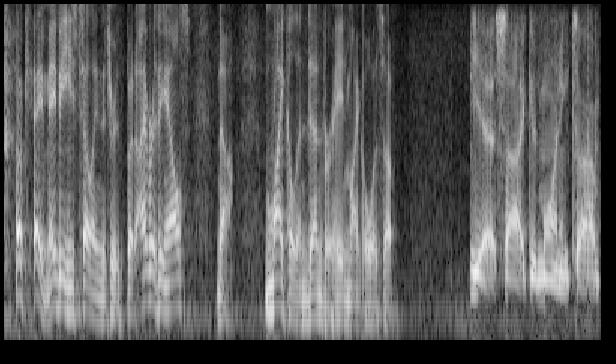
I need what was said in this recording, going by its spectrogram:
okay, maybe he's telling the truth, but everything else, no. Michael in Denver. Hey, Michael, what's up? Yes, hi, good morning, Tom.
